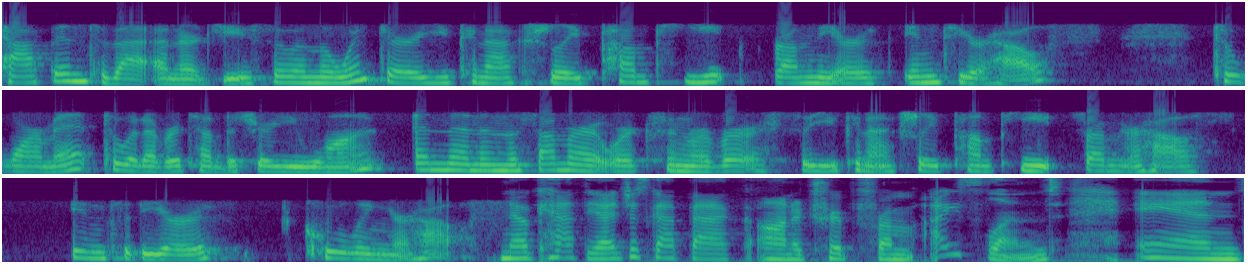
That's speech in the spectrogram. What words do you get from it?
tap into that energy. So, in the winter, you can actually pump heat from the Earth into your house to warm it to whatever temperature you want. And then in the summer, it works in reverse. So you can actually pump heat from your house into the earth cooling your house. Now, Kathy, I just got back on a trip from Iceland and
